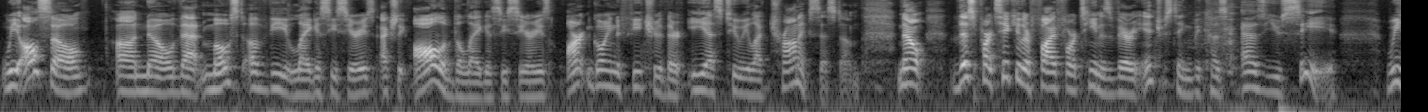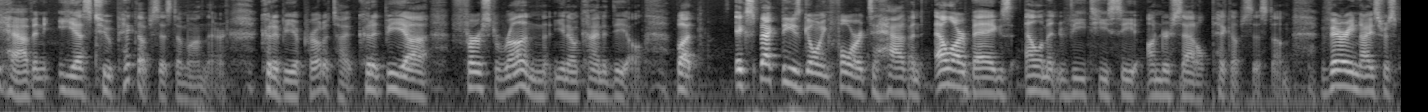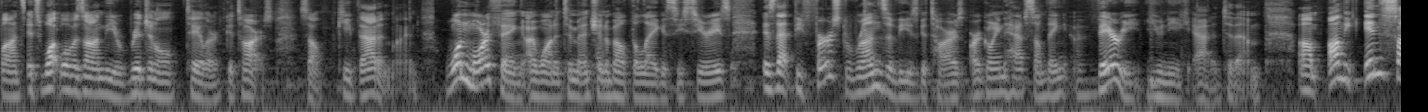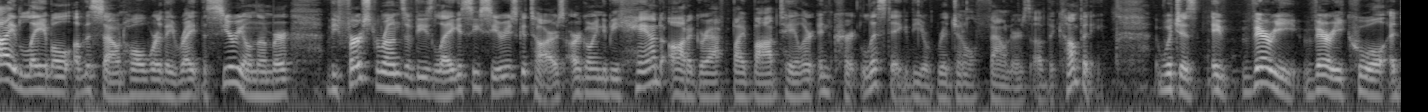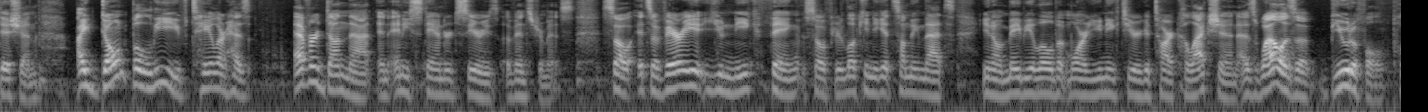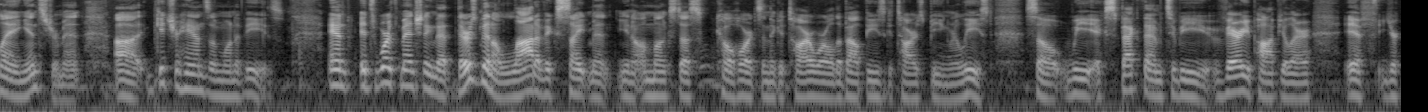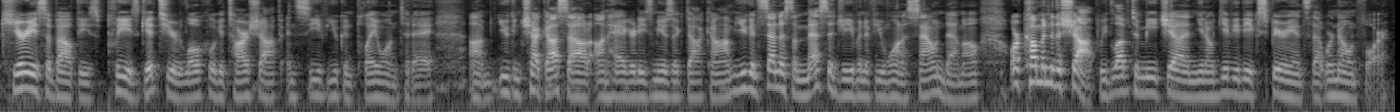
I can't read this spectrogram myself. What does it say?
We also uh, know that most of the Legacy series, actually all of the Legacy series, aren't going to feature their ES2 electronic system. Now, this particular 514 is very interesting because as you see, we have an ES2 pickup system on there. Could it be a prototype? Could it be a first run, you know, kind of deal? But expect these going forward to have an LR Baggs Element VTC undersaddle pickup system. Very nice response. It's what was on the original Taylor guitars, so keep that in mind. One more thing I wanted to mention about the Legacy series is that the first runs of these guitars are going to have something very unique added to them. Um, on the inside label of the sound hole where they write the serial number, the first runs of these Legacy series guitars are going to be hand autographed by Bob Taylor and Kurt Listug, the original founders of the company, which is a very, very cool addition. I don't believe Taylor has ever done that in any standard series of instruments. So it's a very unique thing. So if you're looking to get something that's, you know, maybe a little bit more unique to your guitar collection, as well as a beautiful playing instrument, uh, get your hands on one of these. And it's worth mentioning that there's been a lot of excitement, you know, amongst us cohorts in the guitar world about these guitars being released. So we expect them to be very popular. If you're curious about these, please get to your local guitar shop and see if you can play one today. Um, you can check us out on Haggerty'sMusic.com. You can send us a message even if you want a sound demo, or come into the shop. We'd love to meet you and you know give you the experience that we're known for.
